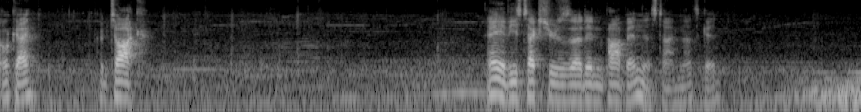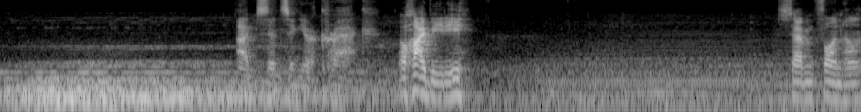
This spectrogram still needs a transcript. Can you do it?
Okay. Good talk. Hey, these textures uh, didn't pop in this time. That's good. I'm sensing your crack. Oh, hi, BD. Just having fun, huh?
